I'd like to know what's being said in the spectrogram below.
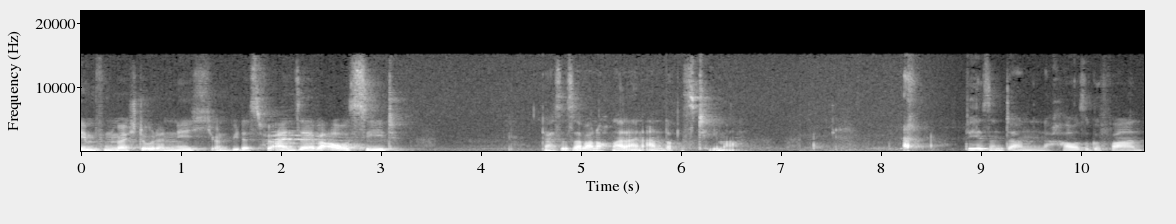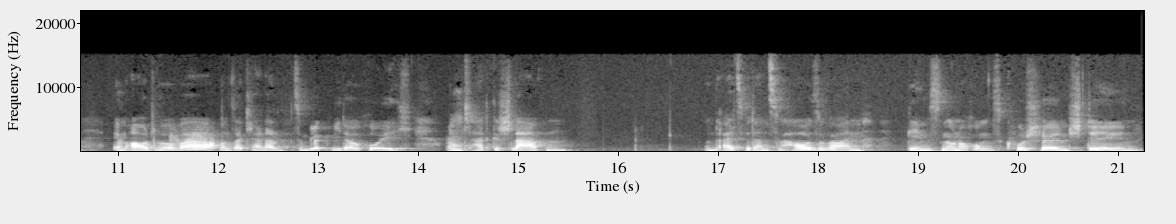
impfen möchte oder nicht und wie das für einen selber aussieht. Das ist aber nochmal ein anderes Thema. Wir sind dann nach Hause gefahren. Im Auto war unser Kleiner zum Glück wieder ruhig und hat geschlafen. Und als wir dann zu Hause waren, ging es nur noch ums Kuscheln, Stillen,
